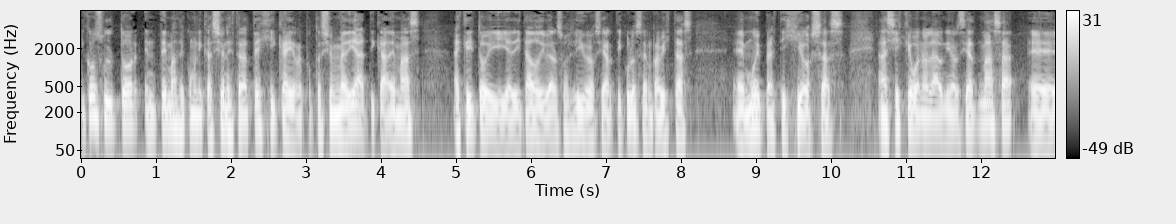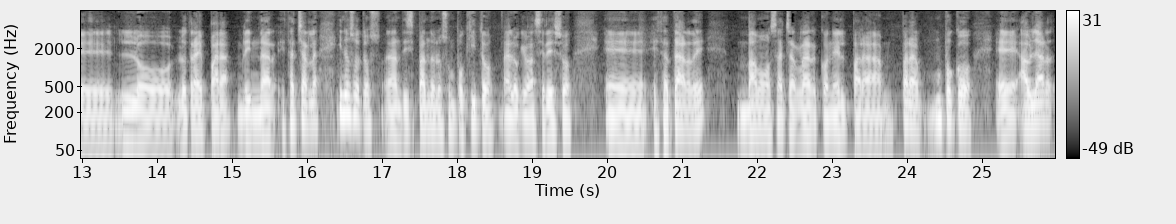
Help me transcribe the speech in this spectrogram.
y consultor en temas de comunicación estratégica y reputación mediática. Además, ha escrito y editado diversos libros y artículos en revistas eh, muy prestigiosas. Así es que, bueno, la Universidad Massa eh, lo, lo, trae para brindar esta charla y nosotros, anticipándonos un poquito a lo que va a ser eso eh, esta tarde, vamos a charlar con él para, para un poco eh, hablar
